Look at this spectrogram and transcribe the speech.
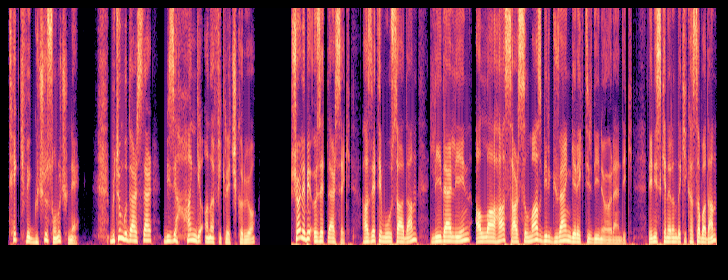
tek ve güçlü sonuç ne? Bütün bu dersler bizi hangi ana fikre çıkarıyor? Şöyle bir özetlersek, Hz. Musa'dan liderliğin Allah'a sarsılmaz bir güven gerektirdiğini öğrendik. Deniz kenarındaki kasabadan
